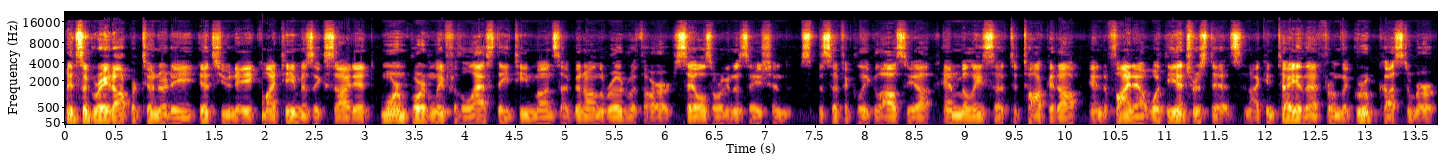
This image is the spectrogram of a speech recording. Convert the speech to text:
It's a great opportunity. It's unique. My team is excited. More importantly, for the last 18 months, I've been on the road with our sales organization, specifically Glaucia and Melissa, to talk it up and to find out what the interest is. And I can tell you that from the group customer,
